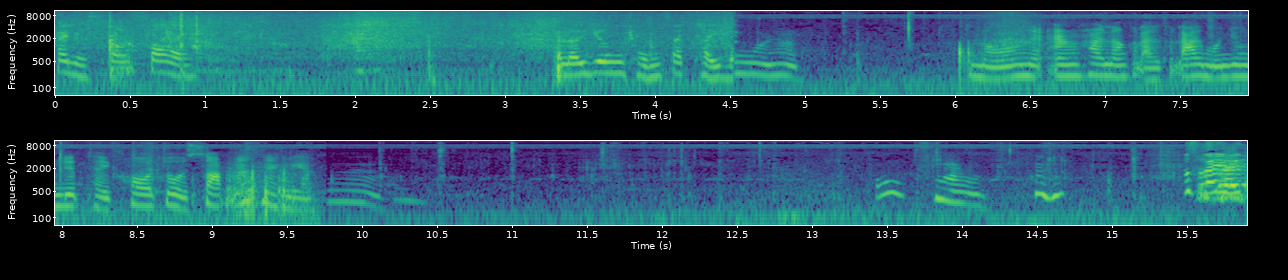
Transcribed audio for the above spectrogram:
ហើយនឹងស្ករសឥឡូវយើងជ្រុំសាច់ត្រីអូយណោអ្នកអាំងហើយឡើងក្តៅក្តៅមកយើងលាបត្រីខចូលសពណាអ្នកនាងអូឆ្ងាញ់ស្ដីទាំង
